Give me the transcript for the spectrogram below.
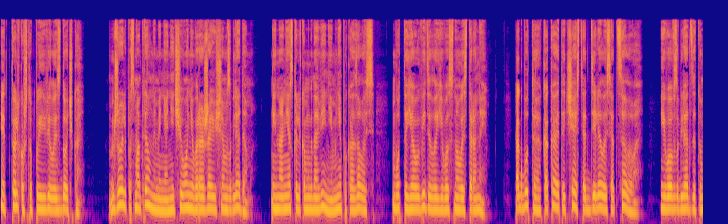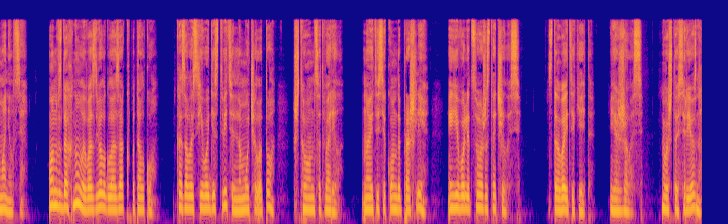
и только что появилась дочка». Джоэль посмотрел на меня ничего не выражающим взглядом, и на несколько мгновений мне показалось, будто я увидела его с новой стороны. Как будто какая-то часть отделилась от целого. Его взгляд затуманился. Он вздохнул и возвел глаза к потолку. Казалось, его действительно мучило то, что он сотворил. Но эти секунды прошли, и его лицо ожесточилось. «Вставайте, Кейт». Я сжалась. «Вы что, серьезно?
